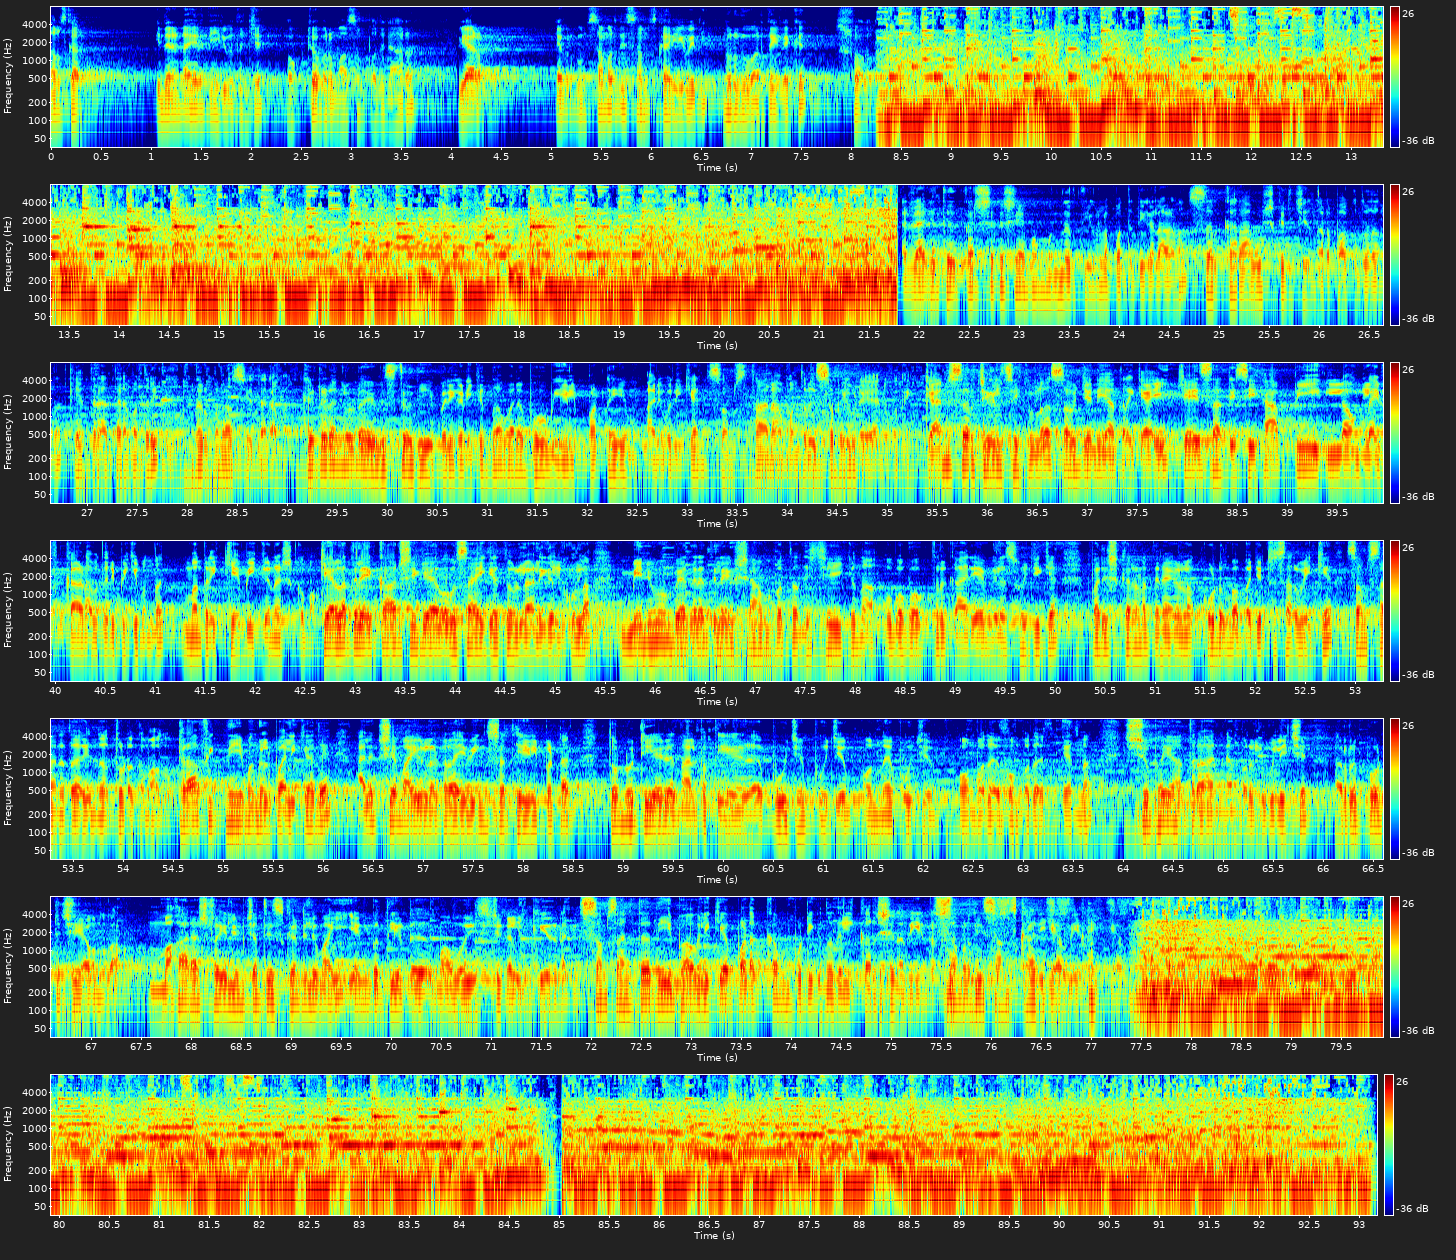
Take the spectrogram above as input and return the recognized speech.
നമസ്കാരം. ഇന്ന് രണ്ടായിരത്തി ഇരുപത്തഞ്ച് ഒക്ടോബർ മാസം പതിനാറ് വ്യാഴം. എവർക്കും സമൃദ്ധി സാംസ്കാരിക വേദി നുറുങ്ങു വാർത്തയിലേക്ക് സ്വാഗതം. രാജ്യത്ത് കർഷകക്ഷേമം മുൻനിർത്തിയുള്ള പദ്ധതികളാണ് സർക്കാർ ആവിഷ്കരിച്ച് നടപ്പാക്കുന്നതെന്ന് കേന്ദ്ര ധനമന്ത്രി നിർമ്മല സീതാരാമൻ. കെട്ടിടങ്ങളുടെ വിസ്തൃതി പരിഗണിക്കുന്ന വനഭൂമിയിൽ പട്ടയം അനുവദിക്കാൻ സംസ്ഥാന മന്ത്രിസഭയുടെ അനുമതി. ക്യാൻസർ ചികിത്സയ്ക്കുള്ള സൗജന്യ യാത്രയ്ക്കായി K S R T C happy long life card അവതരിപ്പിക്കുമെന്ന് മന്ത്രി കെ ബി ഗണേഷ് കുമാർ കേരളത്തിലെ കാർഷിക വ്യാവസായിക തൊഴിലാളികൾക്കുള്ള മിനിമം വേതനത്തിലെ ക്ഷാമബത്ത നിശ്ചയിക്കുന്ന ഉപഭോക്തൃകാര്യ വില സൂചിക പരിഷ്കരണത്തിനായുള്ള കുടുംബ ബജറ്റ് സർവേക്ക് സംസ്ഥാനത്ത് ഇന്ന് തുടക്കമാകും. ട്രാഫിക് നിയമങ്ങൾ പാലിക്കാതെ അലക്ഷ്യമായുള്ള ഡ്രൈവിംഗ് ശ്രദ്ധയിൽപ്പെട്ടാൽ തൊണ്ണൂറ്റിയേഴ് നാൽപ്പത്തിയേഴ് പൂജ്യം പൂജ്യം ഒന്ന് പൂജ്യം ഒമ്പത് ഒമ്പത് എന്ന ശുഭയാത്ര നമ്പറിൽ വിളിച്ച് റിപ്പോർട്ട് ചെയ്യാവുന്നതാണ്. മഹാരാഷ്ട്രയിലും ഛത്തീസ്ഗഡിലുമായി എൺപത്തിയെട്ട് മാവോയിസ്റ്റുകൾ കീഴടങ്ങി. സംസ്ഥാനത്ത് ദീപാവലിക്ക് പടക്കം പൊട്ടിക്കുന്നതിൽ കർശന നിയന്ത്രണം. സമൃദ്ധി സാംസ്കാരിക വേദി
